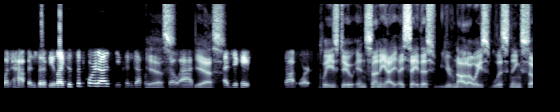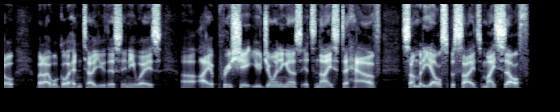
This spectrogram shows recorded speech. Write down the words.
when it happens. And if you'd like to support us, you can definitely Yes. do so at Yes. educate.org. Please do. And Sonny, I, I say this, you're not always listening, so, but I will go ahead and tell you this anyways. Uh, I appreciate you joining us. It's nice to have somebody else besides myself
